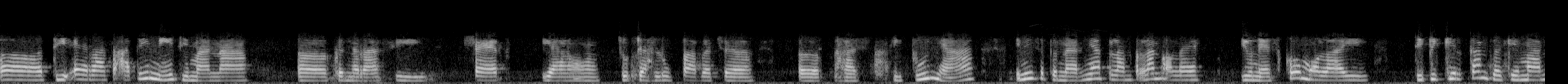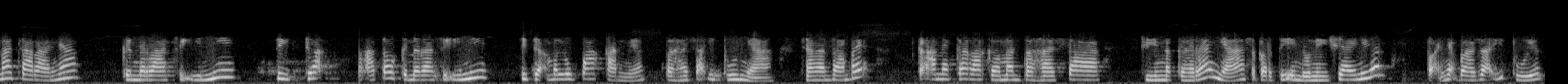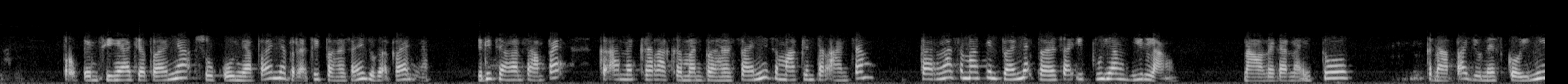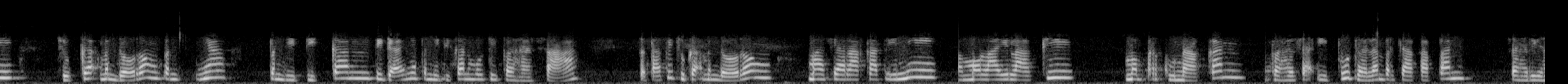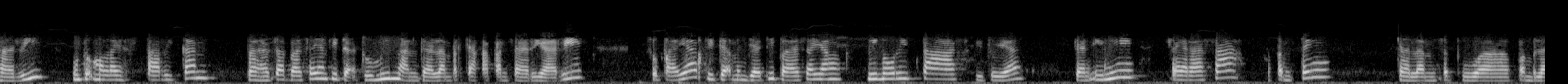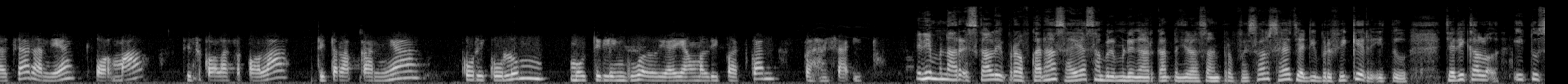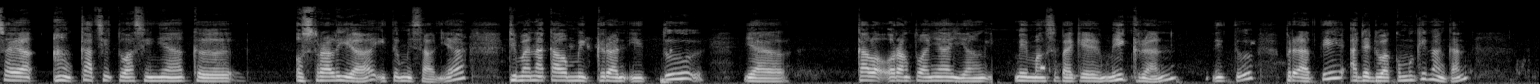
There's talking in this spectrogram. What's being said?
uh, di era saat ini di mana uh, generasi Z yang sudah lupa baca uh, bahasa ibunya, ini sebenarnya pelan-pelan oleh UNESCO mulai dipikirkan bagaimana caranya generasi ini tidak atau generasi ini tidak melupakan ya bahasa ibunya. Jangan sampai keanekaragaman bahasa di negaranya seperti Indonesia ini kan banyak bahasa ibu ya. Provinsinya aja banyak, sukunya banyak, berarti bahasanya juga banyak. Jadi jangan sampai keanekaragaman bahasa ini semakin terancam karena semakin banyak bahasa ibu yang hilang. Nah, oleh karena itu kenapa UNESCO ini juga mendorong pentingnya pendidikan tidak hanya pendidikan multibahasa, tetapi juga mendorong masyarakat ini mulai lagi mempergunakan bahasa ibu dalam percakapan sehari-hari untuk melestarikan bahasa-bahasa yang tidak dominan dalam percakapan sehari-hari supaya tidak menjadi bahasa yang minoritas gitu ya. Dan ini saya rasa penting dalam sebuah pembelajaran ya formal di sekolah-sekolah diterapkannya kurikulum multilingual ya yang melibatkan bahasa ibu. Ini menarik sekali Prof karena saya sambil mendengarkan penjelasan Profesor saya jadi berpikir itu. Jadi kalau itu saya angkat situasinya ke Australia itu misalnya di mana kaum migran itu ya kalau orang tuanya yang memang sebagai migran itu berarti ada dua kemungkinan kan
